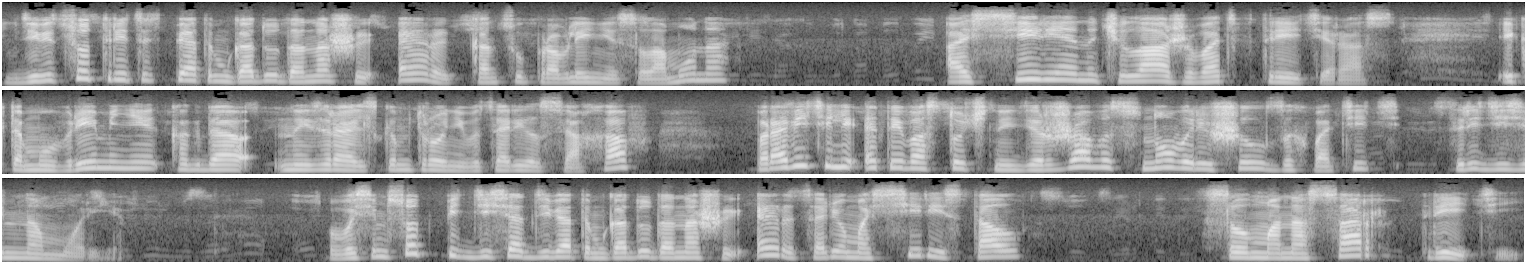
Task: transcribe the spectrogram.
В 935 году до нашей эры, к концу правления Соломона, Ассирия начала оживать в третий раз, и к тому времени, когда на израильском троне воцарился Ахав, правители этой восточной державы снова решил захватить Средиземноморье. В 859 году до нашей эры царем Ассирии стал Салманасар III,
